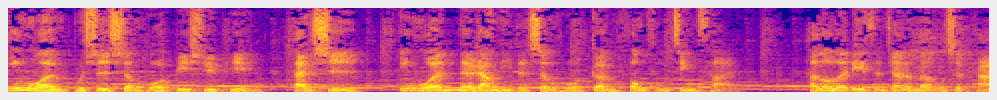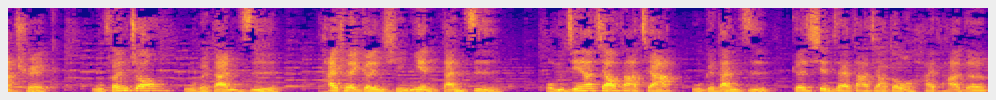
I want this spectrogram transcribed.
英文不是生活必需品，但是英文能让你的生活更丰富精彩。Hello, ladies and gentlemen，我是 Patrick。五分钟五个单字，派翠跟一起念单字。我们今天要教大家五个单字，跟现在大家都很害怕的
